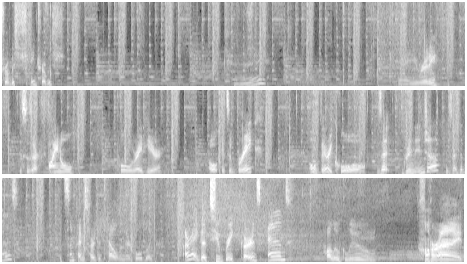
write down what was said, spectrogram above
Trubbish. Hey, Trubbish. Okay. Okay, you ready? This is our final pull right here. Oh, it's a break. Oh, very cool. Is that Greninja? Is that who that is? It's sometimes hard to tell when they're gold like that. All right, got two break cards and Hollow Gloom. All right.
